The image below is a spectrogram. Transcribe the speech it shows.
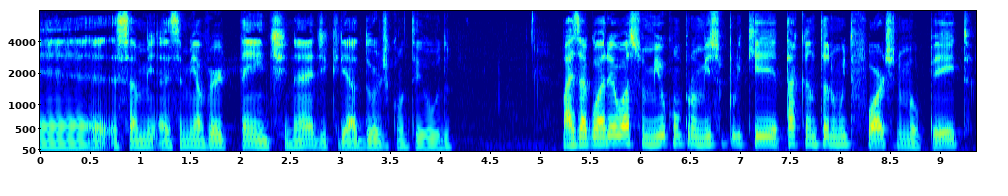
é, essa, essa minha vertente, né? De criador de conteúdo. Mas agora eu assumi o compromisso porque tá cantando muito forte no meu peito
